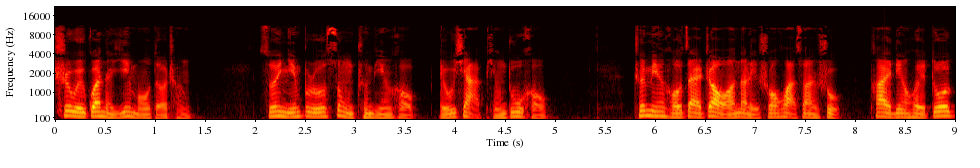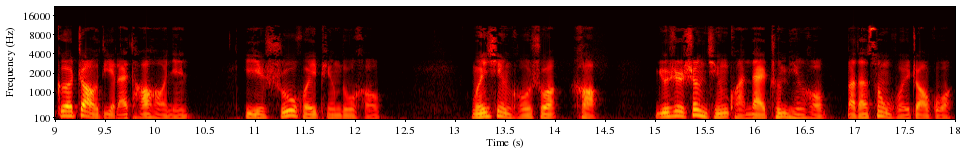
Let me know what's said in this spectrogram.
侍卫官的阴谋得逞，所以您不如送春平侯留下平都侯。春平侯在赵王那里说话算数，他一定会多割赵地来讨好您，以赎回平都侯。文信侯说好，于是盛情款待春平侯，把他送回赵国。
